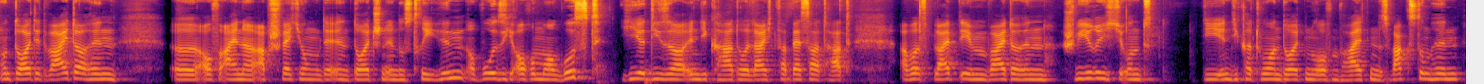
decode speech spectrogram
und deutet weiterhin äh, auf eine Abschwächung der deutschen Industrie hin, obwohl sich auch im August hier dieser Indikator leicht verbessert hat. Aber es bleibt eben weiterhin schwierig und die Indikatoren deuten nur auf ein Verhalten des Wachstums hin.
